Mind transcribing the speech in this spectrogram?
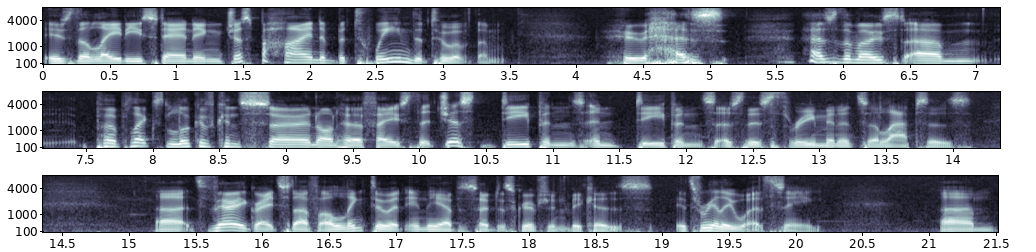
is the lady standing just behind and between the two of them, who has has the most um, perplexed look of concern on her face that just deepens and deepens as this three minutes elapses. Uh, it's very great stuff. I'll link to it in the episode description because it's really worth seeing. Um,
